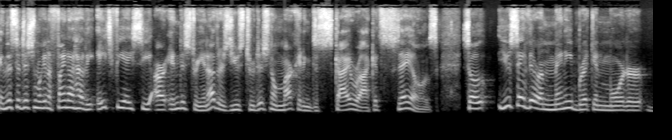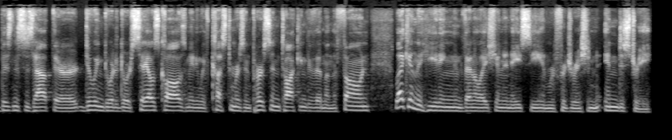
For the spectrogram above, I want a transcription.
In this edition, we're going to find out how the HVACR industry, and others use traditional marketing to skyrocket sales. So, you say there are many brick and mortar businesses out there doing door to door sales calls, meeting with customers in person, talking to them on the phone, like in the heating and ventilation and AC and refrigeration industry.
